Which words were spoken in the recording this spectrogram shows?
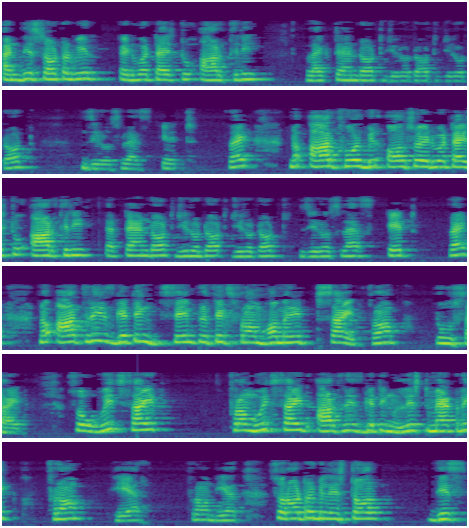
and this router will advertise to r3 like 10.0.0.0 slash 8 right? Now r4 will also advertise to r3 that 10.0.0.0 slash 8 right? Now r3 is getting same prefix from how many side? From two side. So which side from which side r3 is getting list metric from here from here. So router will install this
